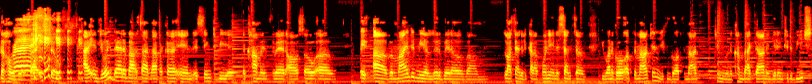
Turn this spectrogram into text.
the whole right. bit. Right? So I enjoyed that about South Africa, and it seemed to be a, a common thread also of it uh, reminded me a little bit of um, Los Angeles, California, in the sense of you want to go up the mountain, you can go up the mountain. You want to come back down and get into the beach,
